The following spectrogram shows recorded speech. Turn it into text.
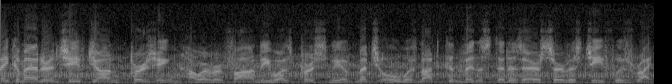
Army Commander-in-Chief John Pershing, however fond he was personally of Mitchell, was not convinced that his Air Service chief was right.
